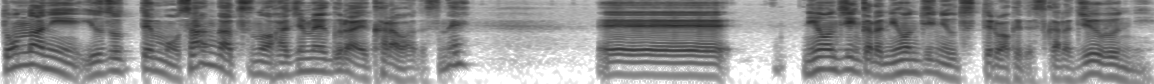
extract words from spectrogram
どんなに譲っても3月の初めぐらいからはですね、え日本人から日本人に移ってるわけですから十分に。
